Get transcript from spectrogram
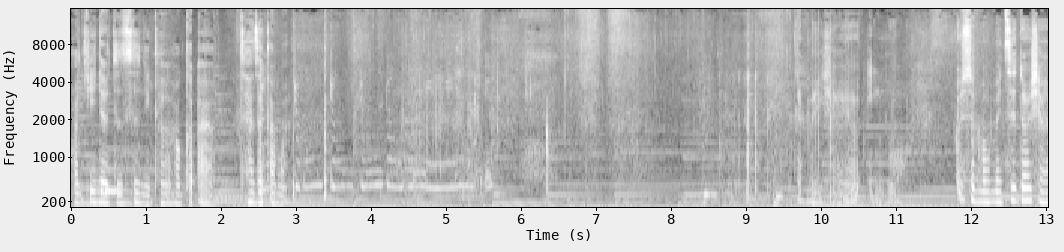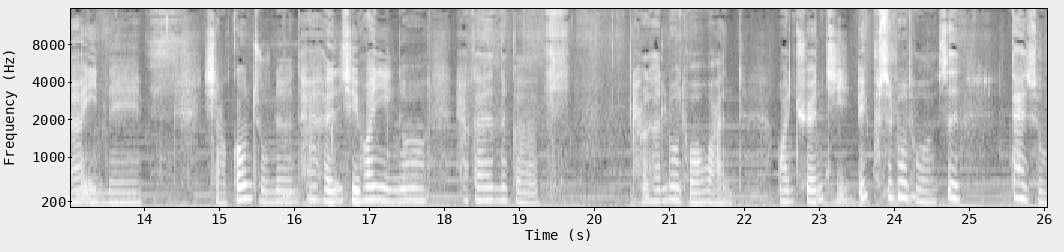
滑稽的姿势，你看好可爱啊！她在干嘛？妹妹想要赢哦，为什么每次都想要赢呢？小公主呢，她很喜欢赢哦。她跟那个，她跟骆驼玩玩拳击。诶，不是骆驼，是袋鼠。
